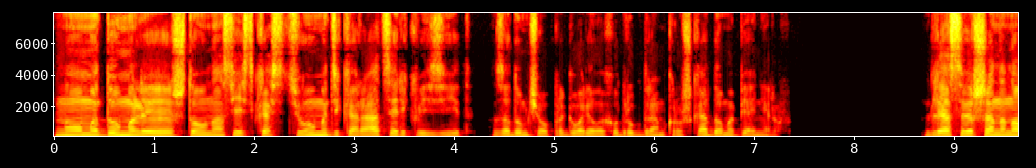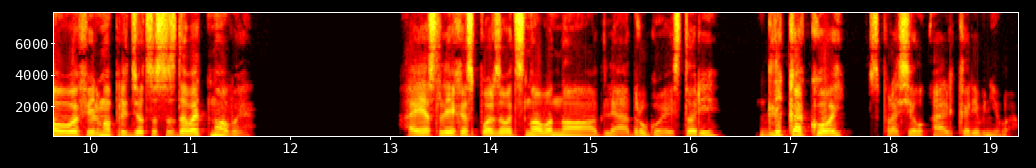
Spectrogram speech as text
«Ну, мы думали, что у нас есть костюмы, декорации, реквизит», задумчиво проговорил их у друг драм-кружка Дома пионеров. «Для совершенно нового фильма придется создавать новые. А если их использовать снова, но для другой истории?» «Для какой?» — спросил Алька ревниво.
